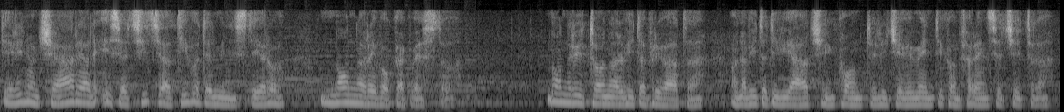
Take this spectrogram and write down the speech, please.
di rinunciare all'esercizio attivo del Ministero non revoca questo. Non ritorno alla vita privata, a una vita di viaggi, incontri, ricevimenti, conferenze, eccetera.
